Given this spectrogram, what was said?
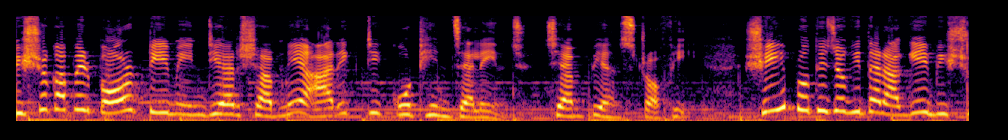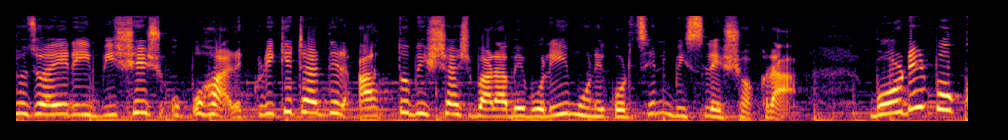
বিশ্বকাপের পর টিম ইন্ডিয়ার সামনে আরেকটি কঠিন চ্যালেঞ্জ, চ্যাম্পিয়ন্স ট্রফি। সেই প্রতিযোগিতার আগে বিশ্বজয়ের এই বিশেষ উপহার ক্রিকেটারদের আত্মবিশ্বাস বাড়াবে বলেই মনে করছেন বিশ্লেষকরা। বোর্ডের পক্ষ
